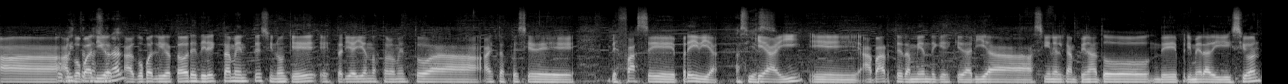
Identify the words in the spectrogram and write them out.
a, ¿Copa a Copa, Liber- Internacional? a Copa Libertadores directamente, sino que estaría yendo hasta el momento a, a esta especie de, de fase previa Así que es. hay, eh, aparte también de que quedaría en el campeonato de primera división.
